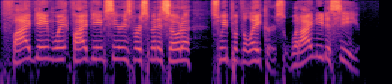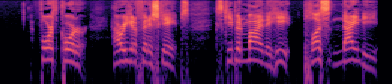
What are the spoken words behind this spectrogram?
Five game win, five game series versus Minnesota, sweep of the Lakers. What I need to see, fourth quarter, how are you going to finish games? Because keep in mind the Heat plus 90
